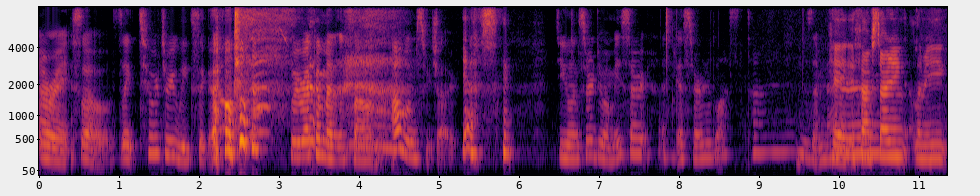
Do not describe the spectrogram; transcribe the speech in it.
all right. So it's like two or three weeks ago, we recommended some albums to each other. yes. Do you want to start? Do you want me to start? I think I started last time. Does it matter? Okay, if I'm starting, let me.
